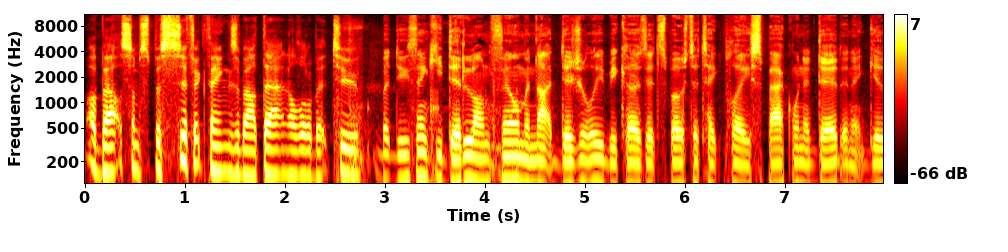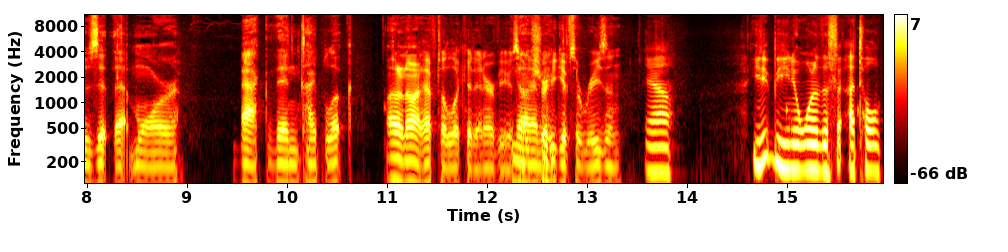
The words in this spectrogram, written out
about some specific things about that in a little bit too. But do you think he did it on film and not digitally because it's supposed to take place back when it did, and it gives it that more back then type look? I don't know. I'd have to look at interviews. No, I'm I sure mean- he gives a reason. Yeah. You, you know, one of the, I told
